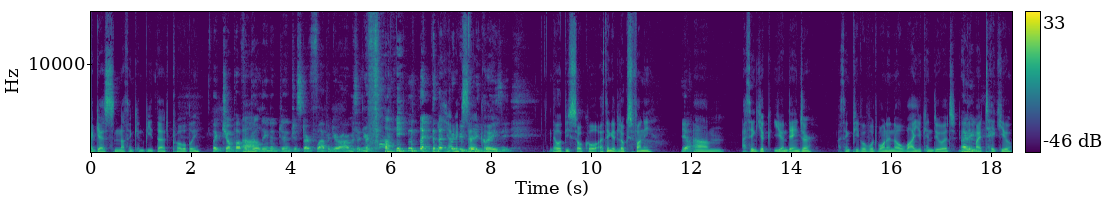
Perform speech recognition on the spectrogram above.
I guess nothing can beat that. Probably. Like jump off a Uh, building and then just start flapping your arms and you're flying. like that Yeah, would be exactly. pretty crazy. That would be so cool. I think it looks funny. Yeah. Um, I think you're you're in danger. I think people would want to know why you can do it, and I they mean- might take you.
